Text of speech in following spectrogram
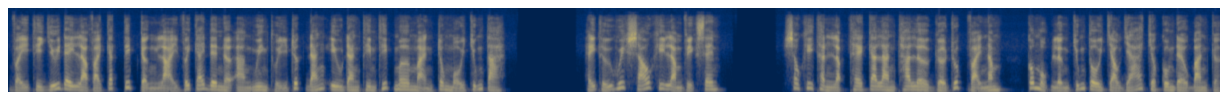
Vậy thì dưới đây là vài cách tiếp cận lại với cái DNA nguyên thủy rất đáng yêu đang thiêm thiếp mơ màng trong mỗi chúng ta. Hãy thử huyết sáo khi làm việc xem. Sau khi thành lập The Kalan Thaler Group vài năm, có một lần chúng tôi chào giá cho Condell Banker.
